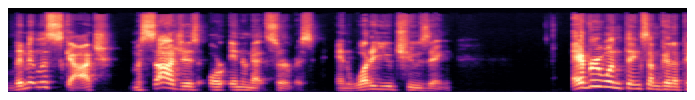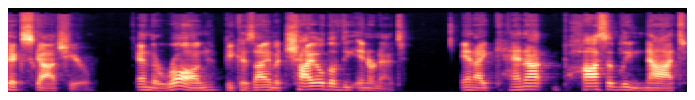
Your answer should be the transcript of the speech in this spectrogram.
limitless scotch, massages, or internet service. And what are you choosing? Everyone thinks I'm going to pick scotch here. And they're wrong because I am a child of the internet. And I cannot possibly not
